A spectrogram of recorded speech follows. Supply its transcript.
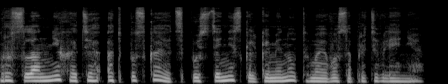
Руслан нехотя отпускает спустя несколько минут моего сопротивления.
